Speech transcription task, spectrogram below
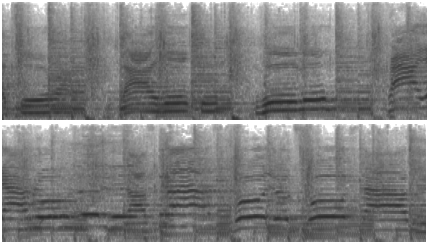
Платила навеки великая Родина. Здравствует созданы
